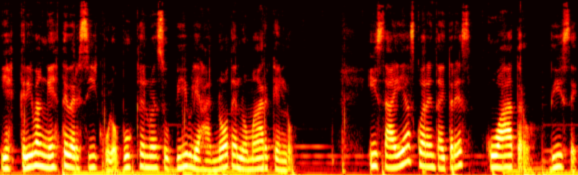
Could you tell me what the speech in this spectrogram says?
y escriban este versículo, búsquenlo en sus Biblias, anótenlo, márquenlo. Isaías 43, 4 dice,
